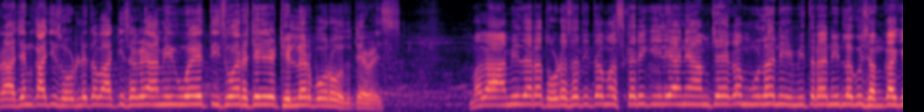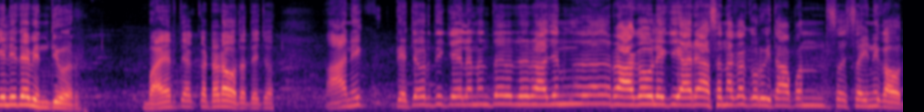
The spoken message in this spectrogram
राजन काची सोडले तर बाकी सगळे आम्ही वय तीस वर्षाचे ठिल्लर पोरं होतो त्यावेळेस. मग आम्ही जरा थोडंसं तिथं मस्करी केली आणि आमच्या एका मुलाने मित्रांनी लघुशंका केली त्या भिंतीवर. बाहेर त्या कटाडा होता त्याच्यावर आणि त्याच्यावरती केल्यानंतर राजन रागवले की अरे असं नका करू इथं आपण स सैनिक आहोत.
